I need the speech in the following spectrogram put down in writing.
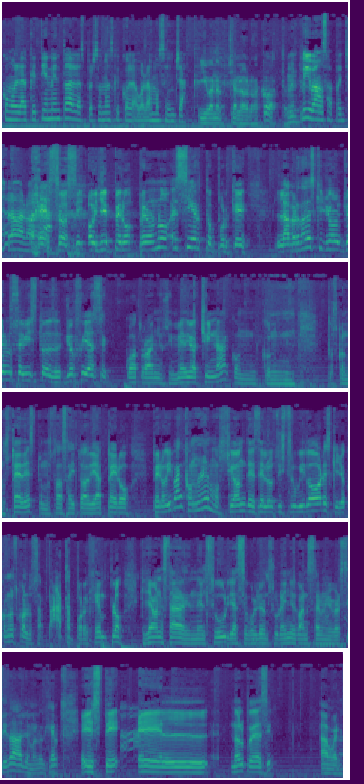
como la que tienen todas las personas que colaboramos en Jack. Y van a pichar la barbacoa también. Y vamos a pinchar la barbacoa. Eso sí, oye, pero, pero no, es cierto, porque la verdad es que yo, yo los he visto, desde- yo fui hace cuatro años y medio a China con, con, pues con ustedes, tú no estabas ahí todavía, pero, pero iban con una emoción desde los distribuidores, que yo conozco a los Zapata, por ejemplo, que ya van a estar en el sur, ya se volvieron sureños, van a estar en la universidad, ya me lo dijeron. Este, el, ¿no lo podía decir? Ah, bueno.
